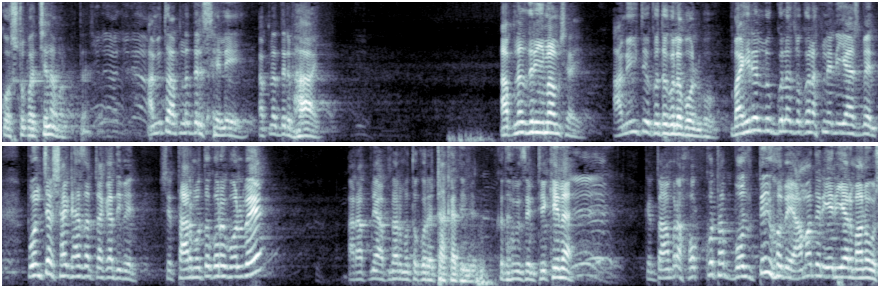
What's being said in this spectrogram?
কষ্ট পাচ্ছেন আমার কথা? আমি তো আপনাদের ছেলে আপনাদের ভাই। আপনাদের ইমাম সাহেব আমিই তো কথাগুলো বলব। বাহিরের লোকগুলো যখন আপনি নিয়ে আসবেন পঞ্চাশ ষাট হাজার টাকা দিবেন সে তার মতো করে বলবে আর আপনি আপনার মতো করে টাকা দিবেন। কথা বুঝছেন ঠিক না? কিন্তু আমরা হক কথা বলতেই হবে আমাদের এরিয়ার মানুষ।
